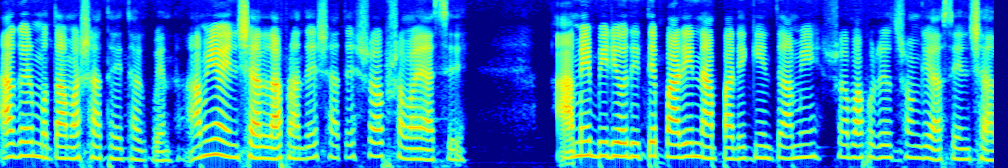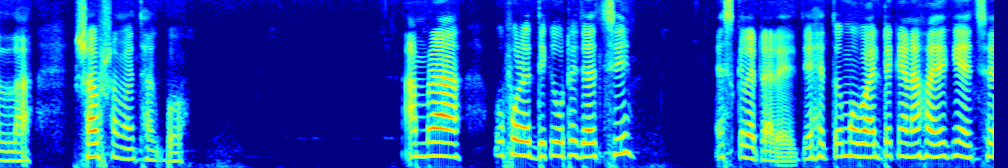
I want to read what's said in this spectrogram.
আগের মতো আমার সাথেই থাকবেন। আমিও ইনশাল্লাহ আপনাদের সাথে সব সময় আছি। আমি ভিডিও দিতে পারি, না পারি, কিন্তু আমি সব আপুদের সঙ্গে আছি ইনশাল্লাহ সব সময় থাকব। আমরা উপরের দিকে উঠে যাচ্ছি এসকেলেটারে যেহেতু মোবাইলটা কেনা হয়ে গিয়েছে,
